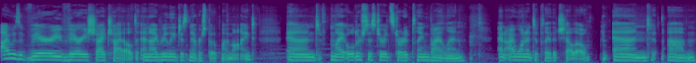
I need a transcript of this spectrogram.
I was a very, very shy child, and I really just never spoke my mind. And my older sister had started playing violin, and I wanted to play the cello. And um,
